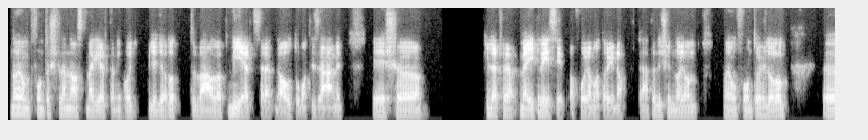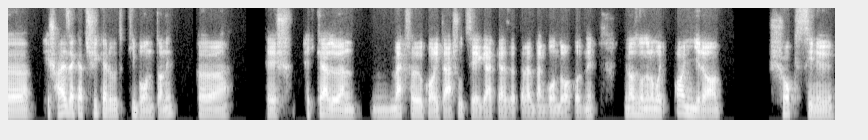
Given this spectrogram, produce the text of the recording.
nagyon fontos lenne azt megérteni, hogy, hogy egy adott vállalat miért szeretne automatizálni, és illetve melyik részét a folyamatainak. Tehát ez is egy nagyon, nagyon fontos dolog. És ha ezeket sikerült kibontani, és egy kellően megfelelő kvalitású céggel kezdett el ebben gondolkodni, én azt gondolom, hogy annyira sokszínű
